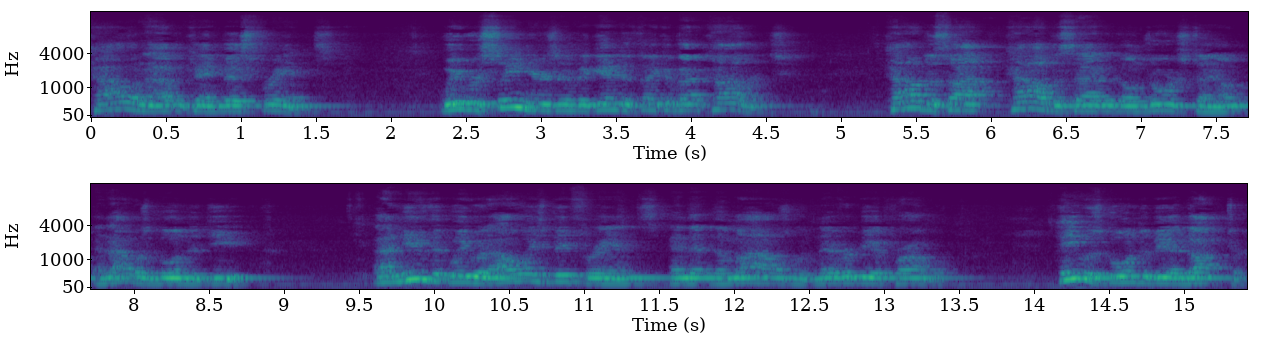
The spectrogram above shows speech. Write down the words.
Kyle and I became best friends. We were seniors and began to think about college. Kyle, decide, Kyle decided on Georgetown, and I was going to Duke. I knew that we would always be friends and that the miles would never be a problem. He was going to be a doctor,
